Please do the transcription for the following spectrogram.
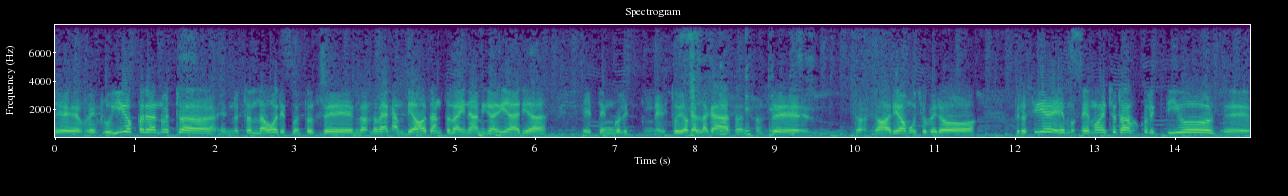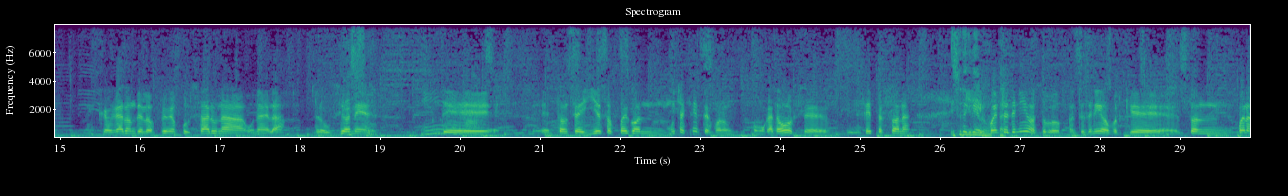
eh, recluidos para nuestra, en nuestras labores, pues entonces no, me ha cambiado tanto la dinámica diaria. tengo el, estudio acá en la casa, entonces no, no ha variado mucho, pero pero sí hemos, hecho trabajos colectivos, eh, me encargaron de los premios Pulsar una, una de las producciones de entonces y eso fue con mucha gente, fueron como 14, 16 personas. y fue entretenido, fue entretenido porque son, bueno,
